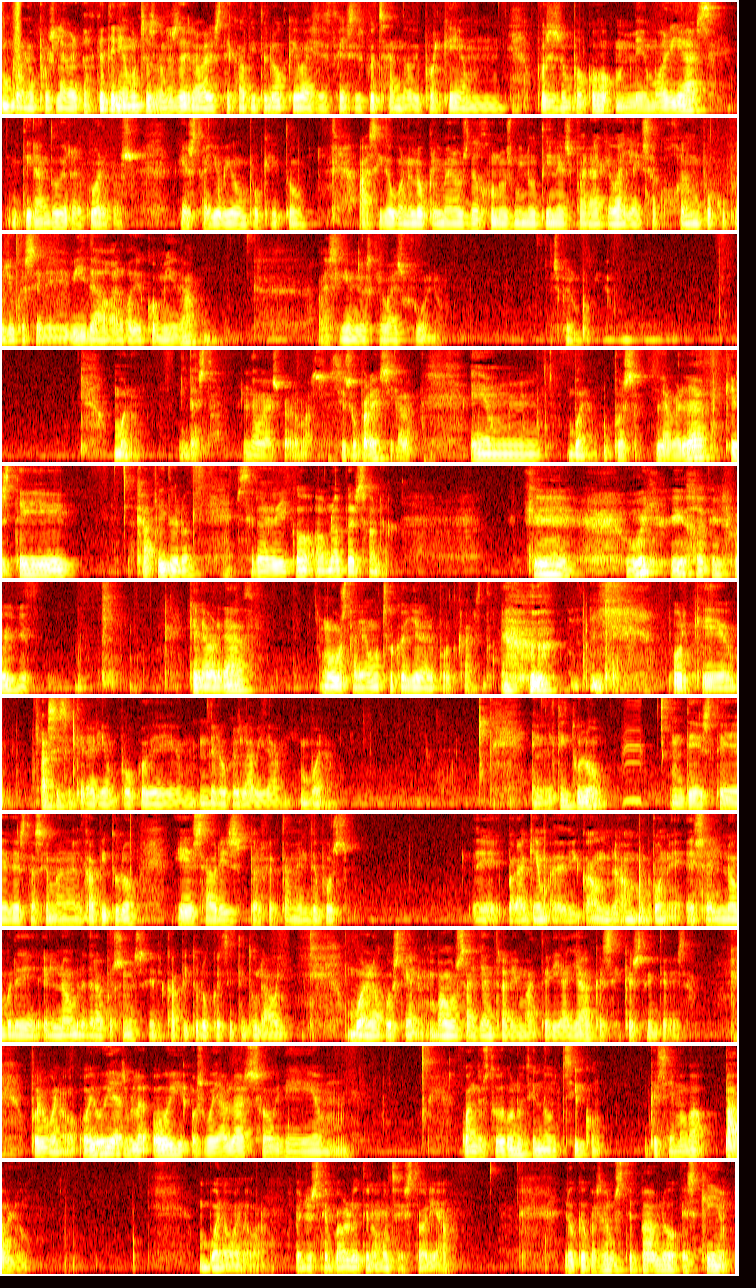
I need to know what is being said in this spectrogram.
Bueno, pues la verdad es que tenía muchas ganas de grabar este capítulo que vais a estar escuchando hoy porque mm, pues es un poco memorias tirando de recuerdos, que esto ha llovido un poquito. Así que bueno, lo primero os dejo unos minutines para que vayáis a coger un poco, pues yo que sé, de bebida o algo de comida. Así que mientras que vais, pues bueno, espero un poquito. Bueno, ya está, no voy a esperar más. Si eso parece, ya la... Em, bueno, pues la verdad que este capítulo se lo dedico a una persona que... Uy, hija, qué sueño. Que la verdad me gustaría mucho que oyera el podcast. Porque así se enteraría un poco de, de lo que es la vida. Bueno, en el título de, este, de esta semana del capítulo eh, sabréis perfectamente pues eh, para quién va dedicado, pone, es el nombre, el nombre de la persona, es el capítulo que se titula hoy. Bueno, la cuestión, vamos a ya entrar en materia ya, que sé que esto interesa. Pues bueno, hoy, voy a hoy os voy a hablar sobre um, cuando estuve conociendo a un chico que se llamaba Pablo. Bueno, bueno, bueno, pero este Pablo tiene mucha historia. Lo que pasa con este Pablo es que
